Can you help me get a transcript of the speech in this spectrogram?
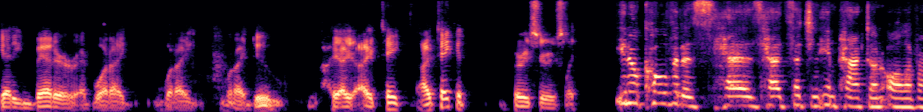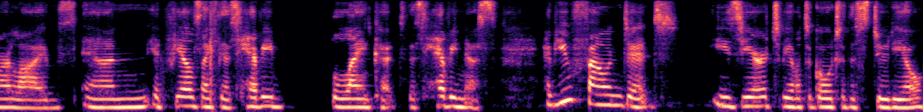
getting better at what I what I what I do. I, I, I take I take it very seriously. You know, COVID has has had such an impact on all of our lives, and it feels like this heavy blanket, this heaviness have you found it easier to be able to go to the studio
